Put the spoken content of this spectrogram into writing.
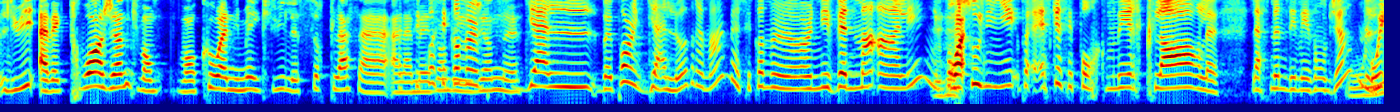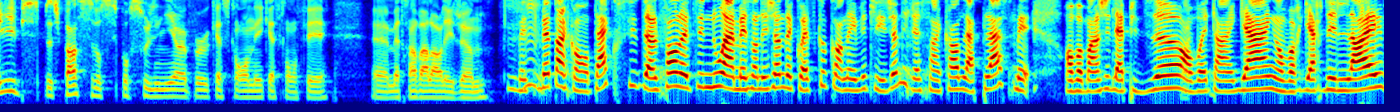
lui, avec trois jeunes qui vont, vont co-animer avec lui, là, sur place à, à la C'est maison quoi? C'est des comme un jeunes. euh. petit gala... Ben, pas un gala, vraiment, mais c'est comme un, un événement en ligne Mhm. pour Ouais. souligner... Est-ce que c'est pour venir clore le- la semaine des maisons de jeunes? Oui, puis je pense que c'est aussi pour souligner un peu qu'est-ce qu'on est, qu'est-ce qu'on fait, euh, mettre en valeur les jeunes. Ben, se mettre en contact aussi. Dans le fond, là, tu sais, nous, à la Maison des Jeunes de Quatico, qu'on invite les jeunes, il reste encore de la place, mais on va manger de la pizza, on va être en gang, on va regarder le live.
